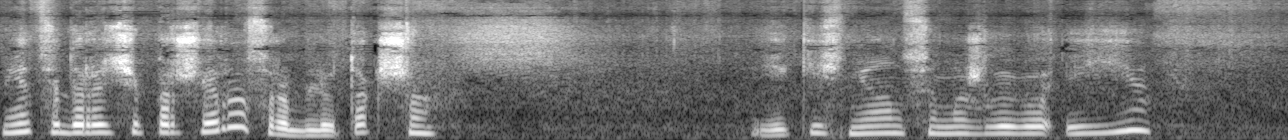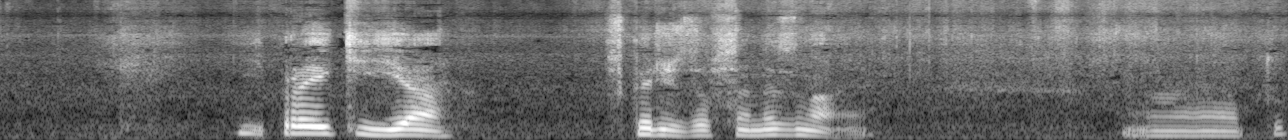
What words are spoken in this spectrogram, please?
Я це, до речі, перший раз роблю, так що якісь нюанси, можливо, і є. Про які я, скоріш за все, не знаю. А, Тут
